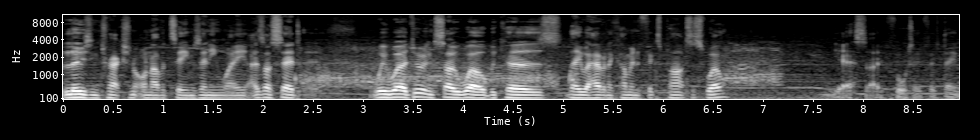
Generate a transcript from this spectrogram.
losing traction on other teams anyway. As I said, we were doing so well because they were having to come in and fix parts as well. Yeah, so 14th, 15th.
